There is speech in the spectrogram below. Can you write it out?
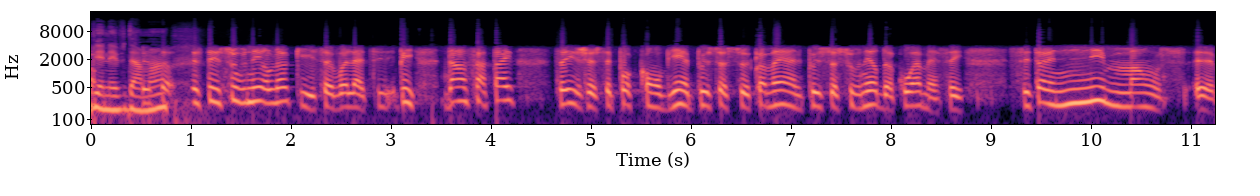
bien évidemment. C'est ces souvenirs-là qui se volatilisent. Puis dans sa tête, tu sais, je sais pas combien elle peut se, comment elle peut se souvenir de quoi, mais c'est c'est un immense euh,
